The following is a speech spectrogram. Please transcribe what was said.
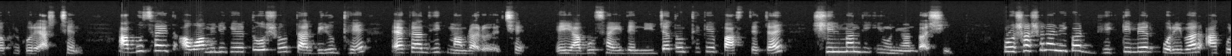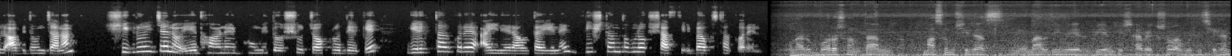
দখল করে আসছেন। আবু সাইদ আওয়ামী লীগের দোষও তার বিরুদ্ধে একাধিক মামলা রয়েছে। এই আবু সাইদের নির্যাতন থেকে বাঁচতে চায় শিলমান্দি ইউনিয়নবাসী। প্রশাসনের নিকট ভিকটিমের পরিবার আকুল আবেদন জানান শীঘ্রই যেন এ ধরনের ভূমিদস্যু চক্রদেরকে গ্রেফতার করে আইনের আওতায় এনে দৃষ্টান্তমূলক শাস্তির ব্যবস্থা করেন। ওনার বড় সন্তান মাসুম সিরাজ, উনি মালদ্বীপের বিএনপির সাবেক সভাপতি ছিলেন।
